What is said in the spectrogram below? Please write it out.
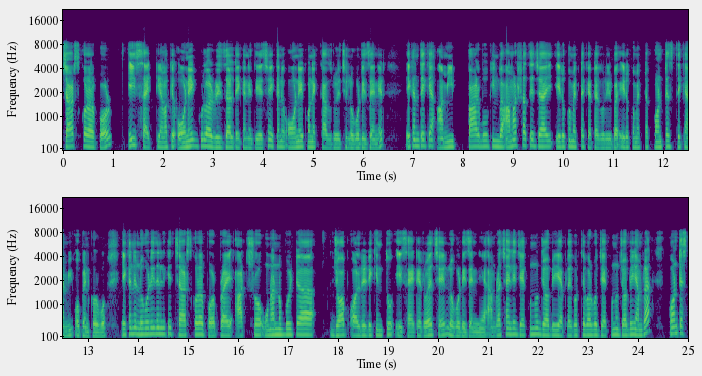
চার্জ করার পর এই সাইটটি আমাকে অনেকগুলো রেজাল্ট এখানে দিয়েছে। এখানে অনেক অনেক কাজ রয়েছে লোগো ডিজাইনের এখান থেকে আমি পারব কিংবা আমার সাথে যাই এরকম একটা ক্যাটাগরির বা এরকম একটা কন্টেস্ট থেকে আমি ওপেন করব। এখানে লোগো ডিজাইন লিখে চার্জ করার পর প্রায় আটশো উনানব্বইটা জব অলরেডি কিন্তু এই সাইটে রয়েছে লোগো ডিজাইন নিয়ে। আমরা চাইলে যে কোনো জবেই অ্যাপ্লাই করতে পারব, যে কোনো জবেই আমরা কন্টেস্ট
